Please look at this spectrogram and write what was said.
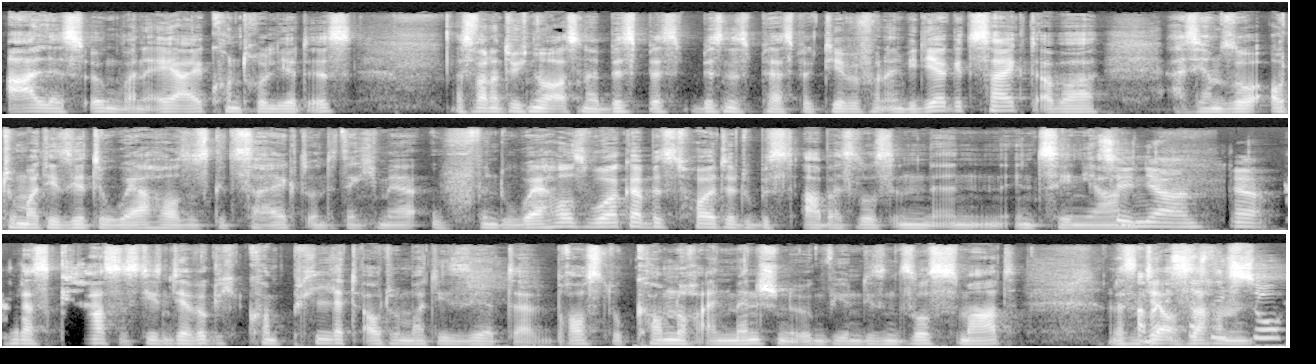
alles irgendwann AI kontrolliert ist. Das war natürlich nur aus einer Bis Bis Business-Perspektive von Nvidia gezeigt, aber äh, sie haben so automatisierte Warehouses gezeigt und da denke ich mir, uff, wenn du Warehouse-Worker bist heute, du bist arbeitslos in, in, in zehn Jahren. Zehn Jahren, ja. Aber das krass ist, die sind ja wirklich komplett automatisiert. Da brauchst du kaum noch einen Menschen irgendwie und die sind so smart. Und das sind Aber ja auch ist das Sachen. nicht so,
